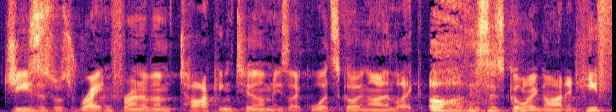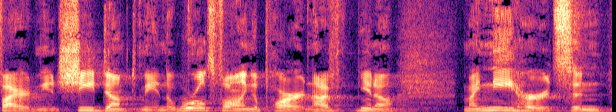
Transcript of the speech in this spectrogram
Jesus was right in front of him, talking to him, and he's like, What's going on? And like, Oh, this is going on. And he fired me, and she dumped me, and the world's falling apart, and I've, you know, my knee hurts, and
